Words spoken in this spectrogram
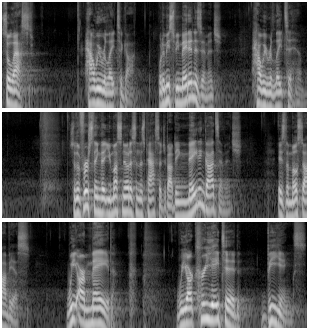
So, last, how we relate to God. What it means to be made in His image, how we relate to Him. So, the first thing that you must notice in this passage about being made in God's image is the most obvious. We are made, we are created beings.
